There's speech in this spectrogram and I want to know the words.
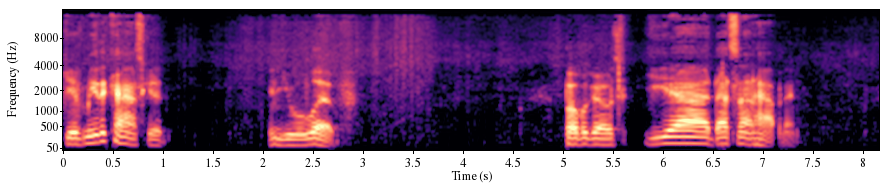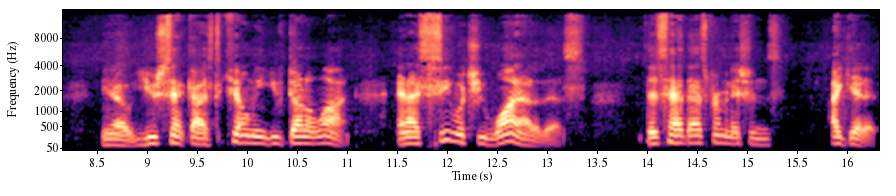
"Give me the casket and you will live. Boba goes, Yeah, that's not happening. You know, you sent guys to kill me, you've done a lot. And I see what you want out of this. This head has premonitions. I get it.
